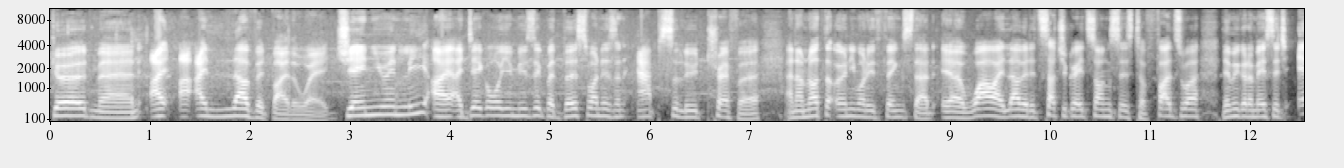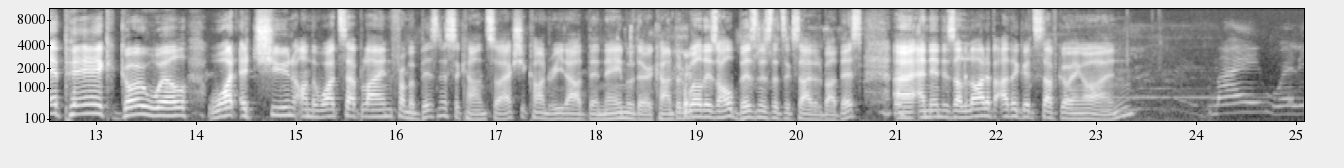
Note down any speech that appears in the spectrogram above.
Good man. I, I, I love it by the way. Genuinely, I, I dig all your music, but this one is an absolute treffer. And I'm not the only one who thinks that. Uh, wow, I love it. It's such a great song, says to Tafadzwa. Then we got a message, epic, go Will. What a tune on the WhatsApp line from a business account. So I actually can't read out the name of their account. But Will, there's a whole business that's excited about this. Uh, and then there's a lot of other good stuff going on. My Willy.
